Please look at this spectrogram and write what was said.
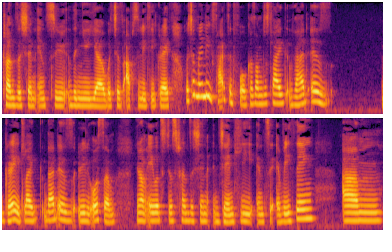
transition into the new year, which is absolutely great, which I'm really excited for because I'm just like, that is great. Like, that is really awesome. You know, I'm able to just transition gently into everything. Um,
